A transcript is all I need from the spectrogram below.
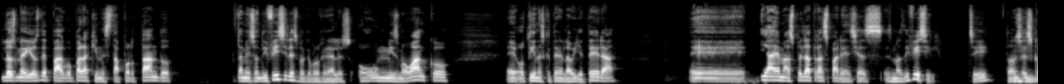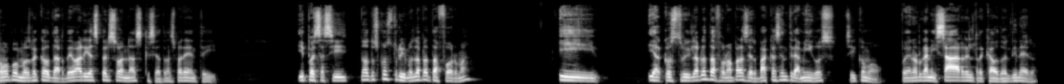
Los medios de pago para quien está aportando también son difíciles, porque por lo general es o un mismo banco, eh, o tienes que tener la billetera. Eh, y además, pues la transparencia es, es más difícil. ¿sí? Entonces, ¿cómo podemos recaudar de varias personas que sea transparente y y pues así nosotros construimos la plataforma y, y al construir la plataforma para hacer vacas entre amigos, ¿sí? Como pueden organizar el recaudo del dinero,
